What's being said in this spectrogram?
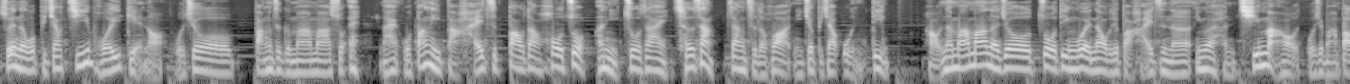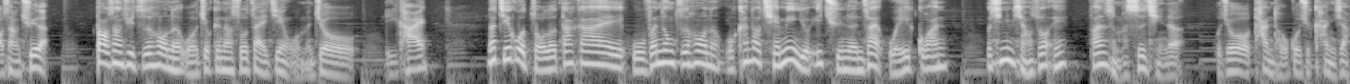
所以呢，我比较鸡婆一点哦，我就帮这个妈妈说：“哎，来，我帮你把孩子抱到后座，啊，你坐在车上，这样子的话，你就比较稳定。”好，那妈妈呢就坐定位，那我就把孩子呢，因为很轻嘛，哦，我就把他抱上去了。抱上去之后呢，我就跟他说再见，我们就离开。那结果走了大概五分钟之后呢，我看到前面有一群人在围观，我心里想说：“哎，发生什么事情了？”我就探头过去看一下。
